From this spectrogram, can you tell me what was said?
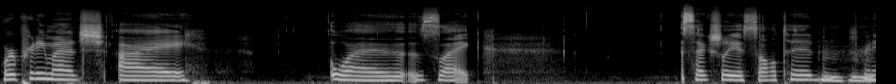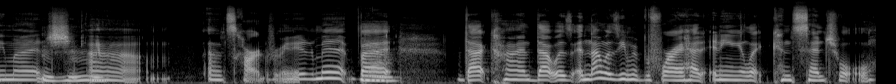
where pretty much I was like sexually assaulted pretty much. Um that's hard for me to admit, but Yeah. That kind that was and that was even before I had any like consensual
